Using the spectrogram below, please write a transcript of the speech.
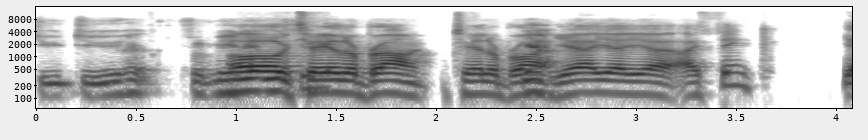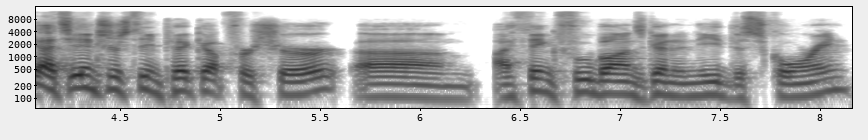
Do do you have familiar? Oh, Taylor him? Brown. Taylor Braun. Yeah. yeah, yeah, yeah. I think yeah, it's an interesting pickup for sure. Um, I think Fubon's going to need the scoring.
